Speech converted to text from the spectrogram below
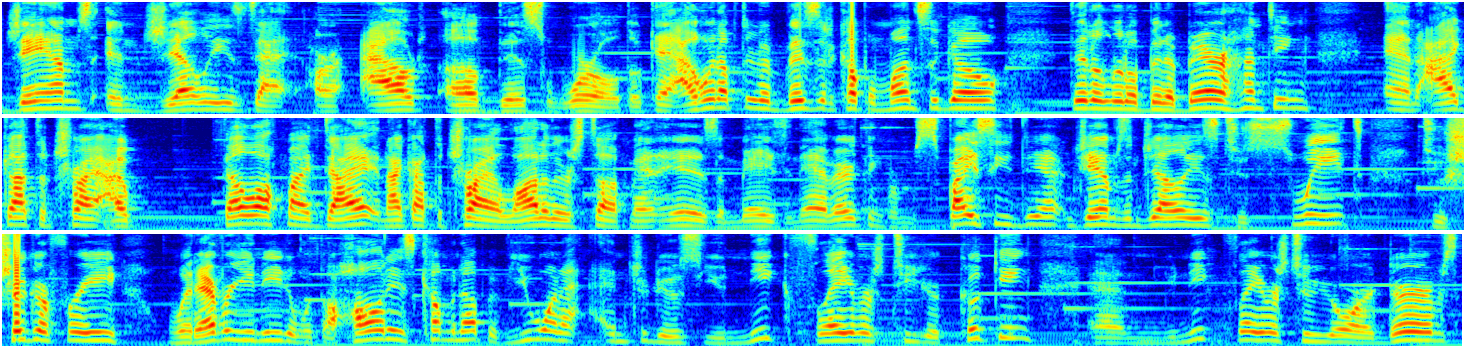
jams and jellies that are out of this world. Okay, I went up there to visit a couple months ago, did a little bit of bear hunting, and I got to try. I fell off my diet and I got to try a lot of their stuff, man. It is amazing. They have everything from spicy jams and jellies to sweet to sugar free, whatever you need. And with the holidays coming up, if you want to introduce unique flavors to your cooking and unique flavors to your hors d'oeuvres,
